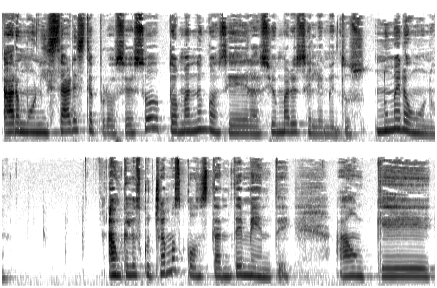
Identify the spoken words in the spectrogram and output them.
armonizar este proceso tomando en consideración varios elementos. Número uno, aunque lo escuchamos constantemente, aunque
